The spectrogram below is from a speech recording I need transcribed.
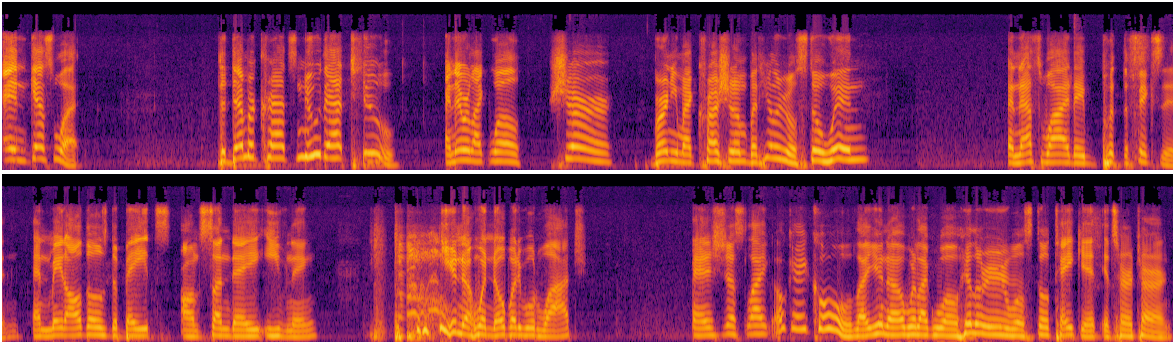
And guess what? The Democrats knew that too. And they were like, "Well, sure, Bernie might crush him, but Hillary will still win." And that's why they put the fix in and made all those debates on Sunday evening you know, when nobody would watch. And it's just like, okay, cool. Like, you know, we're like, well, Hillary will still take it. It's her turn.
